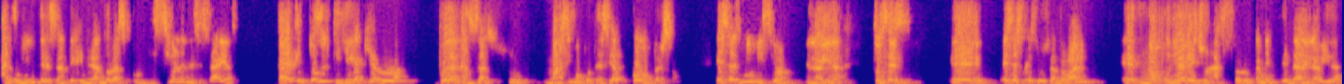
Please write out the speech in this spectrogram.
algo bien interesante, generando las condiciones necesarias para que todo el que llegue aquí a Rúa pueda alcanzar su máximo potencial como persona. Esa es mi misión en la vida. Entonces, eh, ese es Jesús Sandoval. Eh, no pudiera haber hecho absolutamente nada en la vida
